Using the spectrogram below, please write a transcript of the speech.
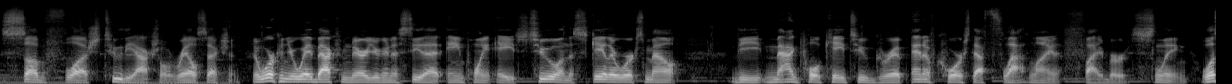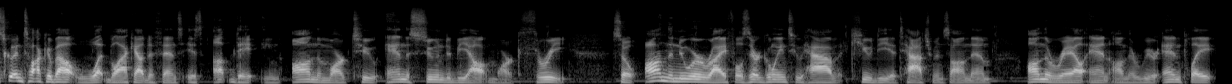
sub flush to the actual rail section. Now working your way back from there, you're gonna see that Aimpoint H2 on the ScalarWorks mount, the Magpul K2 grip, and of course that flatline fiber sling. Well, let's go ahead and talk about what Blackout Defense is updating on the Mark II and the soon to be out Mark III. So on the newer rifles, they're going to have QD attachments on them on the rail and on the rear end plate.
